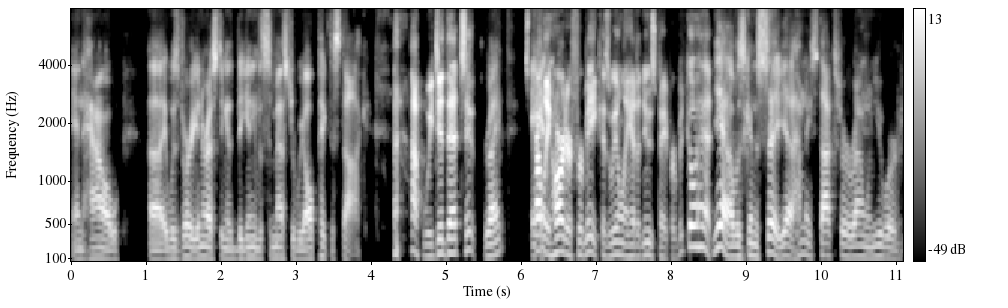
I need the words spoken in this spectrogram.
and how uh, it was very interesting at the beginning of the semester. We all picked a stock. we did that too. Right. It's probably harder for me because we only had a newspaper, but go ahead. Yeah, I was going to say, yeah. How many stocks were around when you were?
